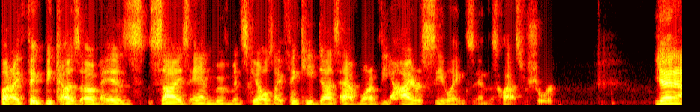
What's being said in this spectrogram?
But I think because of his size and movement skills, I think he does have one of the higher ceilings in this class for sure. Yeah,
